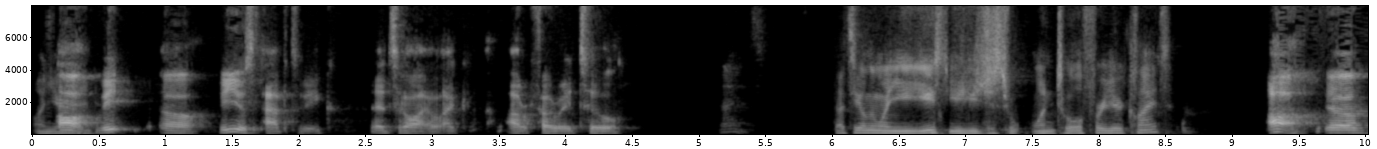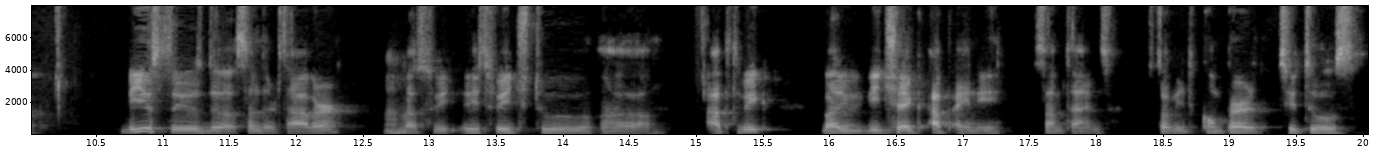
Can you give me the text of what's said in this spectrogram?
on your? Oh, end? we uh, we use AppTweak. That's like like our favorite tool. Nice. That's the only one you use. You use just one tool for your clients. Oh, yeah. We used to use the Sensor Tower, uh-huh. but we, we switched to uh, AppTweak. But we check App Annie sometimes, so we compare two tools.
